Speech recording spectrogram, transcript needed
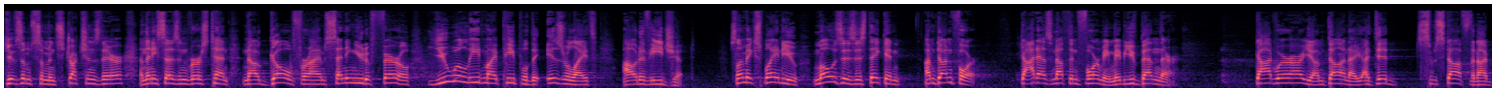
gives him some instructions there. And then he says in verse 10, Now go, for I am sending you to Pharaoh. You will lead my people, the Israelites, out of Egypt. So let me explain to you Moses is thinking, I'm done for. God has nothing for me. Maybe you've been there. God, where are you? I'm done. I, I did some stuff and I'm,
